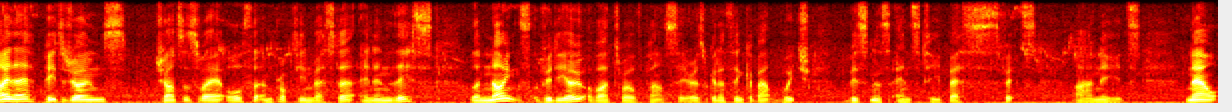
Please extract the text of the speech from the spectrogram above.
Hi there, Peter Jones, Chartered Surveyor, author and property investor and in this, the ninth video of our 12 part series, we're going to think about which business entity best fits our needs. Now,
